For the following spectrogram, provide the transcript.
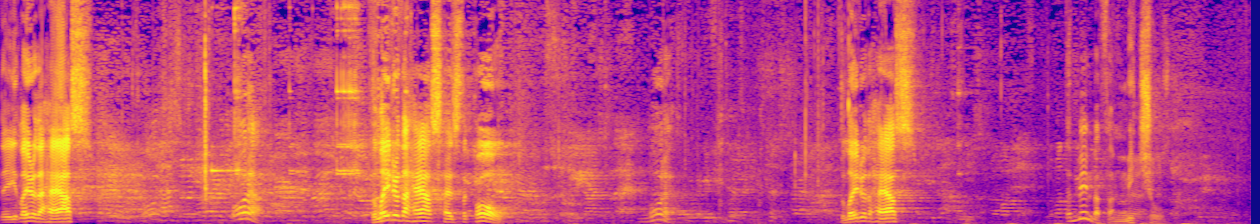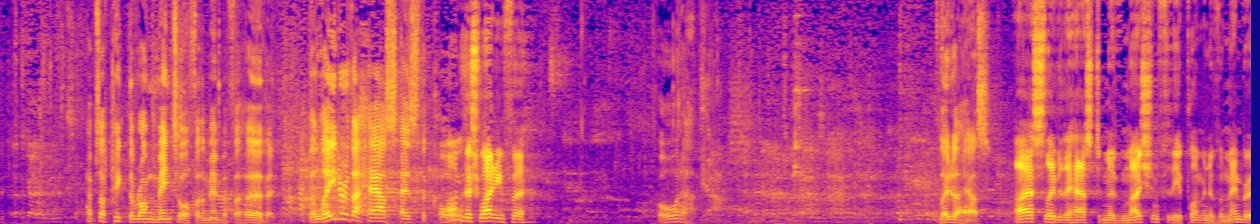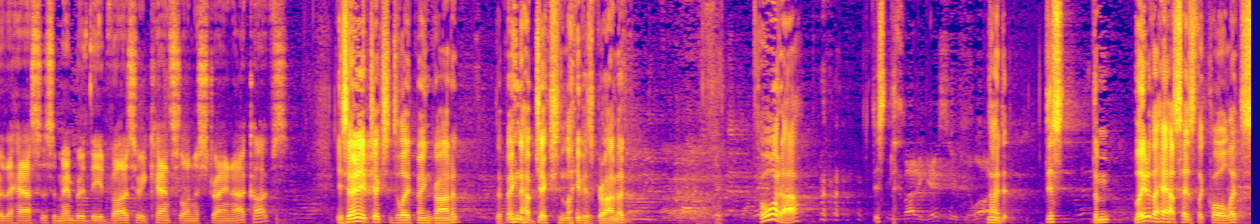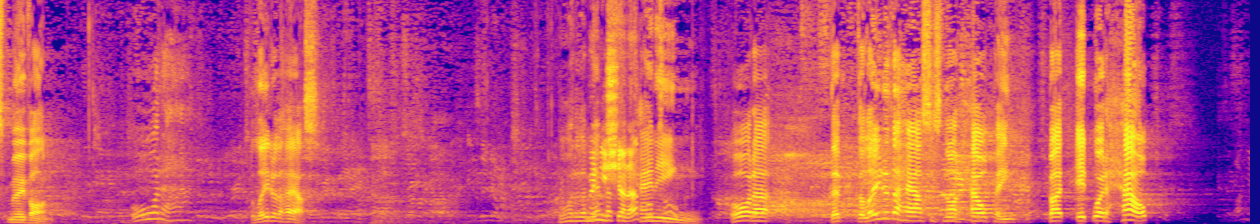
The Leader of the House. Order. The Leader of the House has the call. Order. The Leader of the House. The member for Mitchell. Perhaps I've picked the wrong mentor for the member for Herbert. The Leader of the House has the call. I'm just waiting for. Order. Leader of the House. I ask the Leader of the House to move a motion for the appointment of a member of the House as a member of the Advisory Council on Australian Archives. Is there any objection to leave being granted? There being no objection, leave is granted. Order. Just, no, this, the Leader of the House has the call. Let's move on. Order. The Leader of the House. Order. The When member you shut for up, Canning. Order. The, the Leader of the House is not helping, but it would help.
